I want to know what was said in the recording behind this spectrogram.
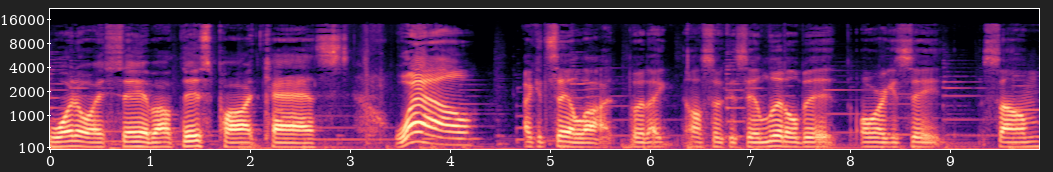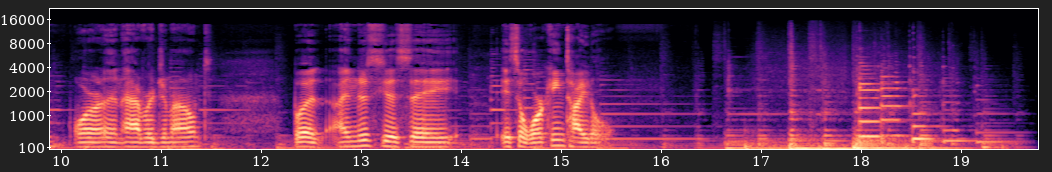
What do I say about this podcast? Well, I could say a lot, but I also could say a little bit, or I could say some, or an average amount. But I'm just gonna say it's a working title.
